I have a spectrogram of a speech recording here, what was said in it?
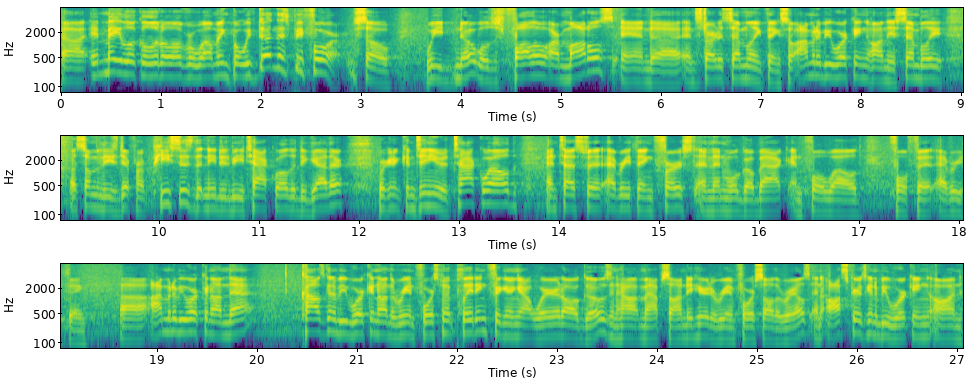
Uh, it may look a little overwhelming, but we've done this before. So we know we'll just follow our models and, uh, and start assembling things. So I'm gonna be working on the assembly of some of these different pieces that needed to be tack welded together. We're gonna continue to tack weld and test fit everything first, and then we'll go back and full weld, full fit everything. Uh, I'm gonna be working on that. Kyle's going to be working on the reinforcement plating, figuring out where it all goes and how it maps onto here to reinforce all the rails. And Oscar is going to be working on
